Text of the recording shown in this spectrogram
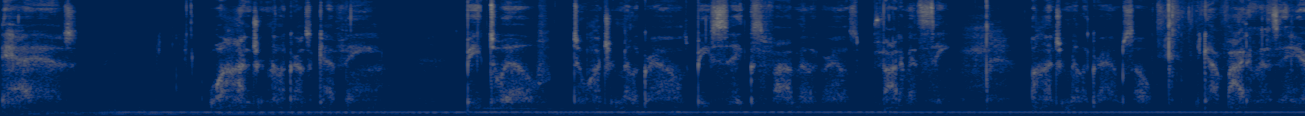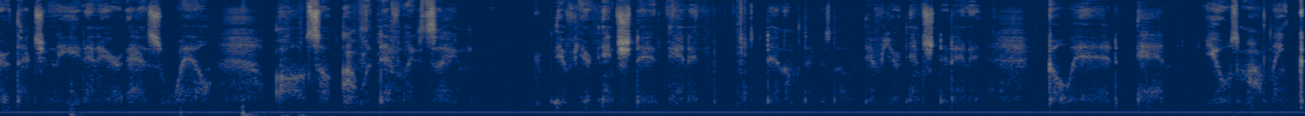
It has 100 milligrams of caffeine, B12, 200 milligrams, B6, 5 milligrams, vitamin C, 100 milligrams. So you got vitamins in here that you need in here as well. Uh, so I would definitely say if you're interested in it, then I'm gonna take this out. If you're interested in it, go ahead and use my link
